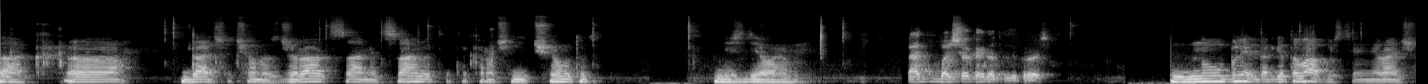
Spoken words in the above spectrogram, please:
Так, э, дальше, что у нас? Джерард, Саммит, Саммит. Это, короче, ничего мы тут не сделаем. А большой, когда ты закроешь? Ну, блин, да где-то в августе, а не раньше.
